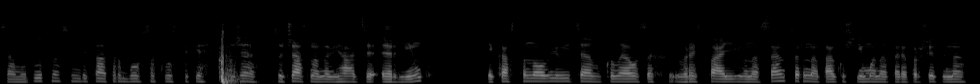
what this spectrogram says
Так само тут у нас індикатор бокс акустики. Вже сучасна навігація AirLink, яка встановлюється в колеосах в рестайлі. Вона сенсорна, також її можна перепрошити на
